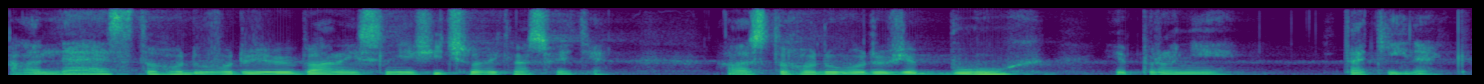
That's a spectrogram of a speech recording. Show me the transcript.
Ale ne z toho důvodu, že by byla nejsilnější člověk na světě, ale z toho důvodu, že Bůh je pro ní tatínek.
